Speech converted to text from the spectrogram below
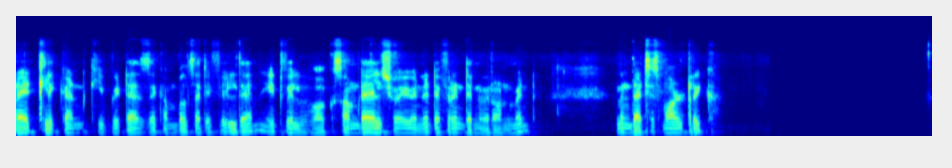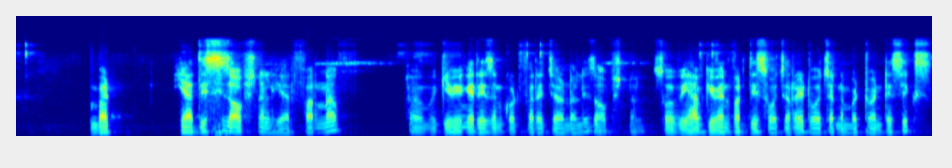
right click and keep it as a compulsory field, then it will work. Someday I'll show you in a different environment. I mean, that's a small trick but yeah, this is optional here for now. Um, giving a reason code for a journal is optional. So we have given for this voucher, right? Voucher number 26.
